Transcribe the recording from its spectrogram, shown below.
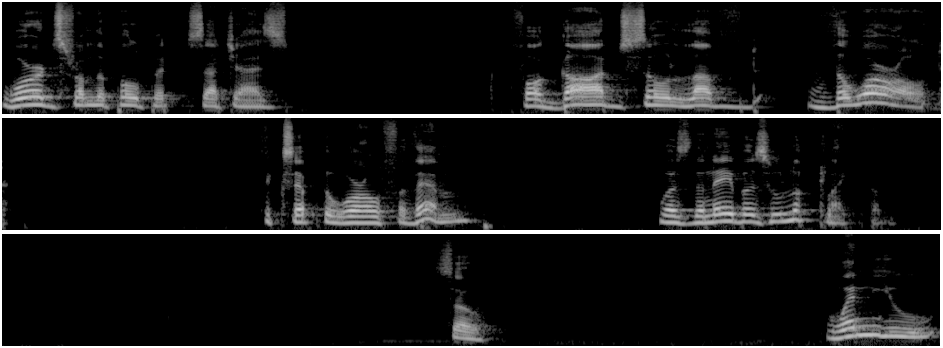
words from the pulpit such as, For God so loved the world except the world for them was the neighbors who looked like them. So, when you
